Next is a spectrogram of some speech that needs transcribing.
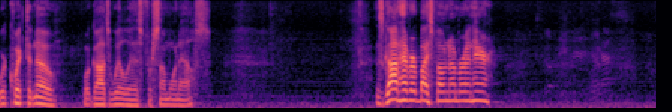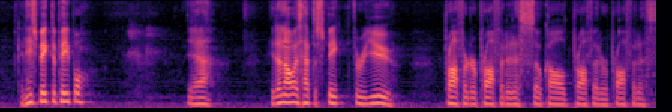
We're quick to know what God's will is for someone else. Does God have everybody's phone number in here? Can He speak to people? Yeah. He doesn't always have to speak through you, prophet or prophetess, so called prophet or prophetess.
